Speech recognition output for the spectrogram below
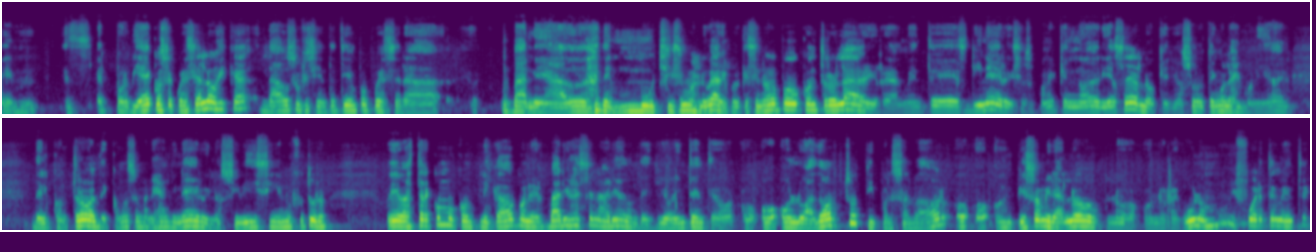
eh, por vía de consecuencia lógica, dado suficiente tiempo, pues será baneado de muchísimos lugares, porque si no lo puedo controlar y realmente es dinero y se supone que no debería serlo, que yo solo tengo la hegemonía del control de cómo se maneja el dinero y los CBDC en un futuro, oye, va a estar como complicado poner varios escenarios donde yo intente o, o, lo adopto, tipo El Salvador, o, empiezo a mirarlo lo, o lo regulo muy fuertemente,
